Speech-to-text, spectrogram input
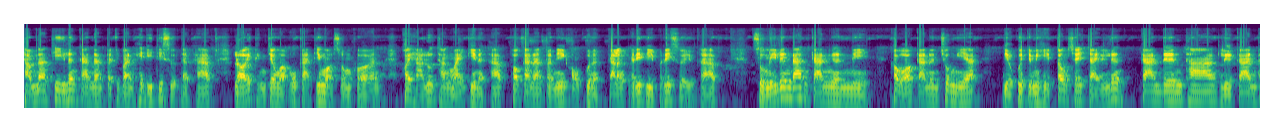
ทำหน้าที่เรื่องการงานปัจจุบันให้ดีที่สุดนะครับรอให้ถึงจังหวะโอกาสที่เหมาะสมก่อน ค่อยหารูทางใหม่ทีนะครับ เพราะการงานตอนนี้ของคุณกำลังไปได้ดีไปได้สวยอยู่ครับส่วนในเรื่องด้านการเงินนี่ เขาบอกว่าการเงินช่วงนี้เดี๋ยวคุณจะมีเหตุต้องใช้จ่ายในเรื่อง การเดินทางหรือการท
